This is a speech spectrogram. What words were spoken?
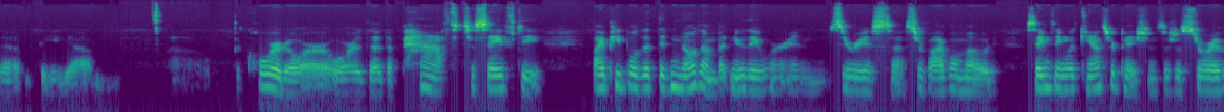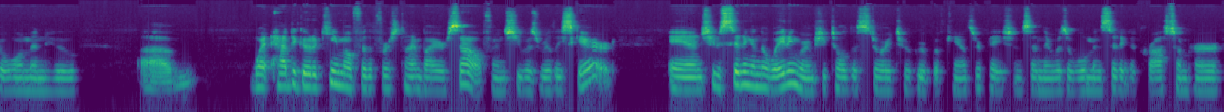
the the, um, uh, the corridor or the the path to safety by people that didn't know them but knew they were in serious uh, survival mode. Same thing with cancer patients. There's a story of a woman who um, went had to go to chemo for the first time by herself, and she was really scared. And she was sitting in the waiting room. She told this story to a group of cancer patients, and there was a woman sitting across from her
